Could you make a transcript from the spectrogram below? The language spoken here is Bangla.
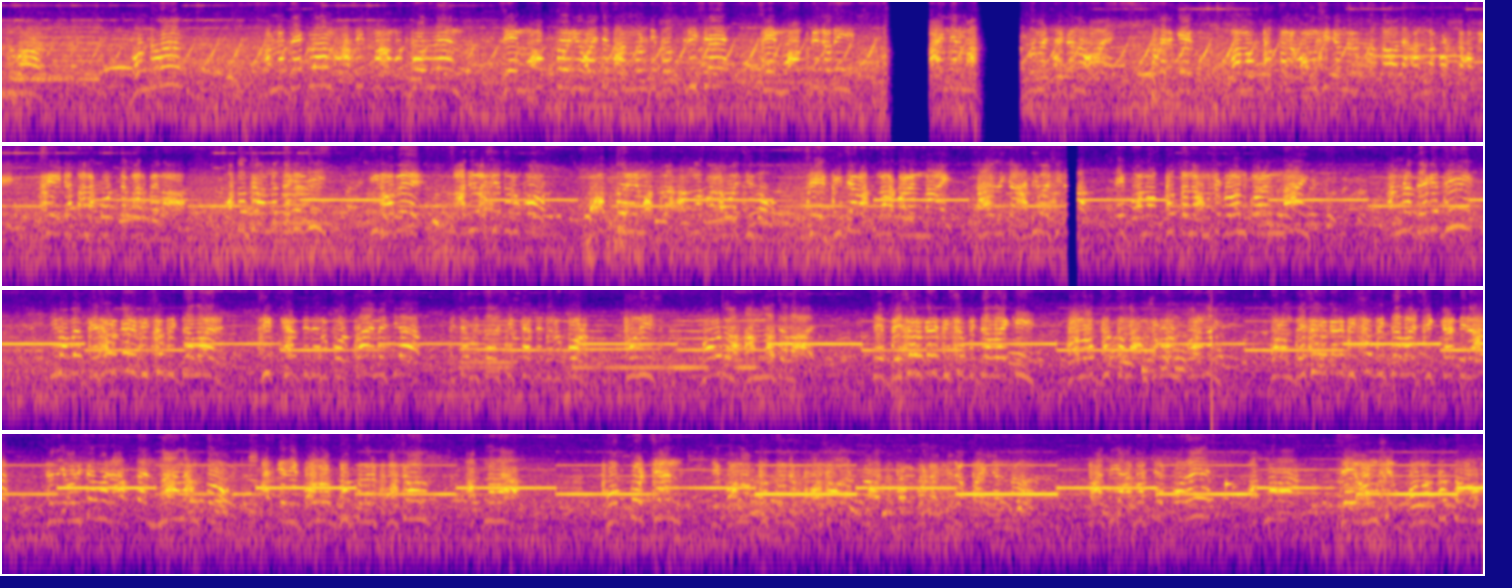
বন্ধুগণ বন্ধুগণ, আমরা দেখলাম আসিফ মাহমুদ বললেন যে মব তৈরি হয়েছে ধানমন্ডি বত্রিশে। সেই মবকে যদি আইনের মাধ্যমে ঠেকানো হয়, তাদেরকে গণঅভ্যুত্থানের অংশীজনের উপর তাহলে হামলা করতে হবে। সেইটা তারা করতে পারবে না। অথচ আমরা দেখেছি কীভাবে আদিবাসীদের উপর মব তৈরির মাধ্যমে হামলা করা হয়েছিল। যে বিচার আপনারা করেন নাই, তাহলে কি আদিবাসীরা এই গণঅভ্যুত্থানে অংশগ্রহণ করেন নাই? আমরা দেখেছি কীভাবে বেসরকারি বিশ্ববিদ্যালয়ের শিক্ষার্থীদের উপর, প্রাইম এশিয়া বিশ্ববিদ্যালয়ের শিক্ষার্থীদের উপর পুলিশ হামলা চালায়? যে বেসরকারি বিশ্ববিদ্যালয় কি গণ অভ্যুত্থানে অংশগ্রহণ করে বরং বেসরকারি বিশ্ববিদ্যালয়ের শিক্ষার্থীরা যদি ওই সময় রাস্তায় না নামতো আজকে এই গণ অভ্যুত্থানের ফসল আপনারা ভোগ করছেন? যে গণ অভ্যুত্থানের ফসল সুযোগ পাইতেন না। পাঁচই আগস্টের পরে আপনারা সেই অংশে গণতন্ত্র অংশীজনদের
